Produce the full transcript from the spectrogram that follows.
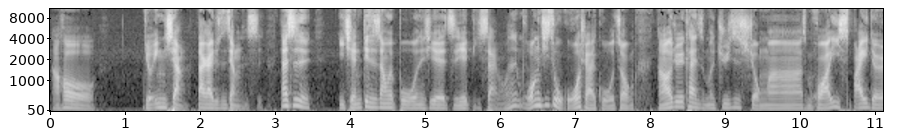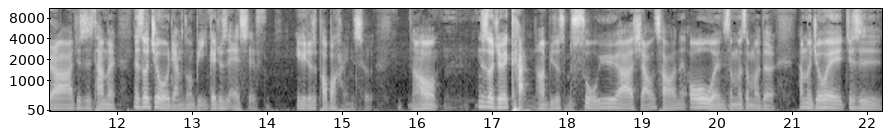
然后有印象，大概就是这样子。但是以前电视上会播那些职业比赛嘛，我忘记是我国小还是国中，然后就会看什么橘子熊啊，什么华裔 Spider 啊，就是他们那时候就有两种比，一个就是 SF，一个就是跑跑卡丁车，然后那时候就会看，然后比如说什么朔月啊、小草啊、那欧文什么什么的，他们就会就是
